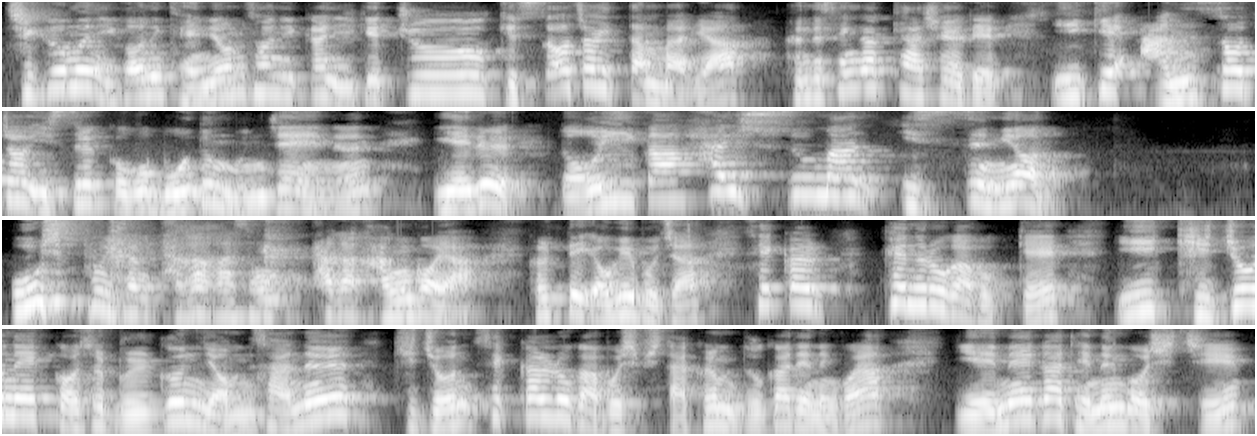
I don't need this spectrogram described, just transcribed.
지금은 이거는 개념서니까 이게 쭉 이렇게 써져 있단 말이야. 근데 생각해 하셔야 돼. 이게 안 써져 있을 거고, 모든 문제에는 얘를 너희가 할 수만 있으면 50% 이상 다가가서, 다가간 거야. 그럴 때 여기 보자. 색깔 펜으로 가볼게. 이 기존의 것을 묽은 염산을 기존 색깔로 가보십시다. 그럼 누가 되는 거야? 얘네가 되는 것이지.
